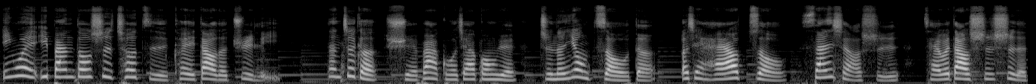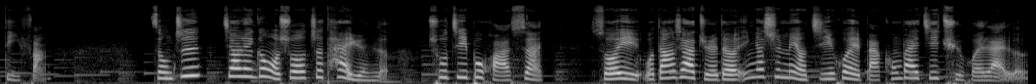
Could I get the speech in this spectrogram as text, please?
因为一般都是车子可以到的距离，但这个雪霸国家公园只能用走的，而且还要走三小时才会到失事的地方。总之，教练跟我说这太远了，出机不划算，所以我当下觉得应该是没有机会把空拍机取回来了。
